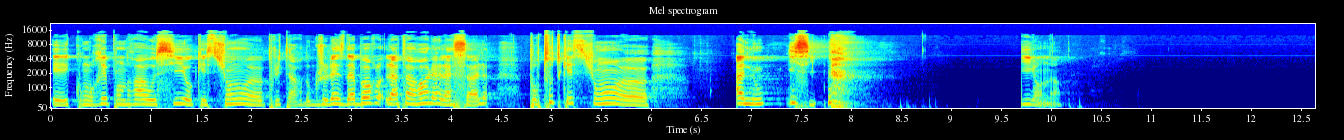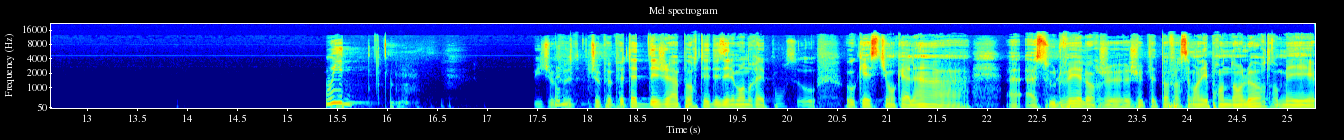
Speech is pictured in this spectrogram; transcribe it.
et qu'on répondra aussi aux questions plus tard. Donc je laisse d'abord la parole à la salle pour toute question à nous, ici. Il y en a. Oui, je peux, peut-être déjà apporter des éléments de réponse aux, questions qu'Alain a, soulevées. Alors, je ne vais peut-être pas forcément les prendre dans l'ordre, mais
